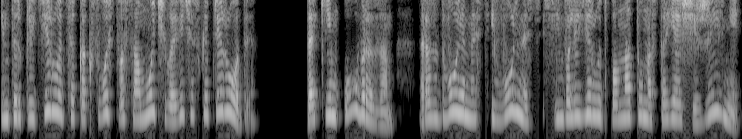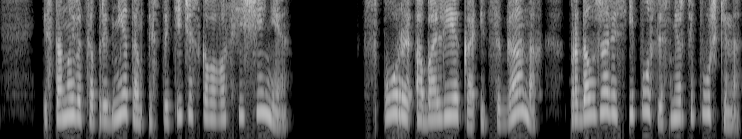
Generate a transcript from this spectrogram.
интерпретируются как свойство самой человеческой природы. Таким образом, Раздвоенность и вольность символизируют полноту настоящей жизни и становятся предметом эстетического восхищения. Споры об Олеко и цыганах продолжались и после смерти Пушкина,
